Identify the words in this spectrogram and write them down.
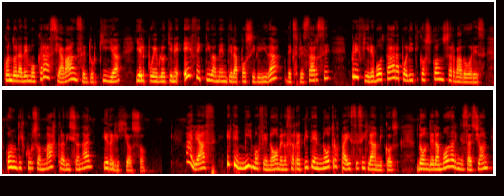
Cuando la democracia avanza en Turquía y el pueblo tiene efectivamente la posibilidad de expresarse, prefiere votar a políticos conservadores, con un discurso más tradicional y religioso. Aliás, este mismo fenómeno se repite en otros países islámicos, donde la modernización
